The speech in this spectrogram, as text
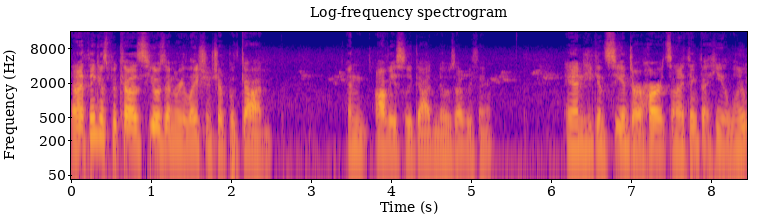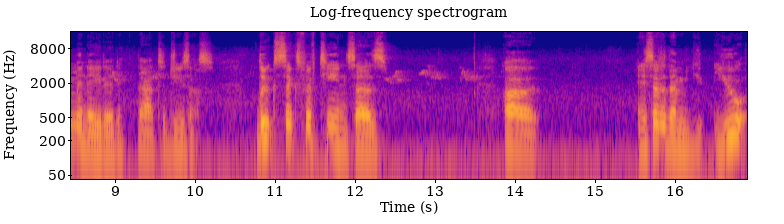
And I think it's because he was in relationship with God. And obviously, God knows everything. And he can see into our hearts, and I think that he illuminated that to Jesus. Luke 6:15 says, uh, and he said to them, You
